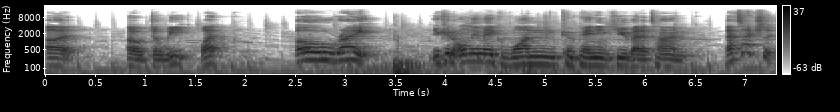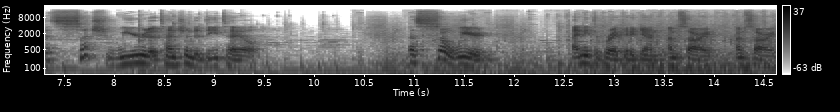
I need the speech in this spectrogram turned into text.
Uh... Oh, delete. What? Oh, right! You can only make one companion cube at a time. That's actually... That's such weird attention to detail. That's so weird. I need to break it again. I'm sorry. I'm sorry.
